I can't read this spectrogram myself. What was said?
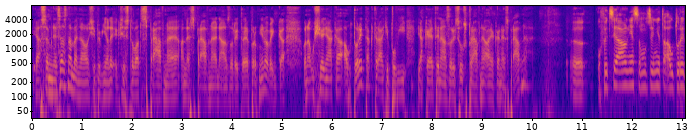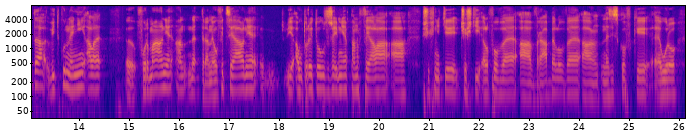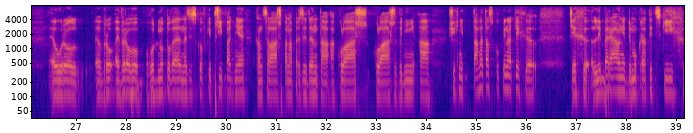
Já jsem nezaznamenal, že by měly existovat správné a nesprávné názory. To je pro mě novinka. Ona už je nějaká autorita, která ti poví, jaké ty názory jsou správné a jaké nesprávné? Uh, oficiálně samozřejmě ta autorita Vítku není, ale formálně a ne, teda neoficiálně je autoritou zřejmě pan Fiala a všichni ti čeští elfové a vrábelové a neziskovky euro euro, euro, euro hodnotové neziskovky, případně kancelář pana prezidenta a kolář, kolář v ní a všichni, tahle ta skupina těch, těch liberálně demokratických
